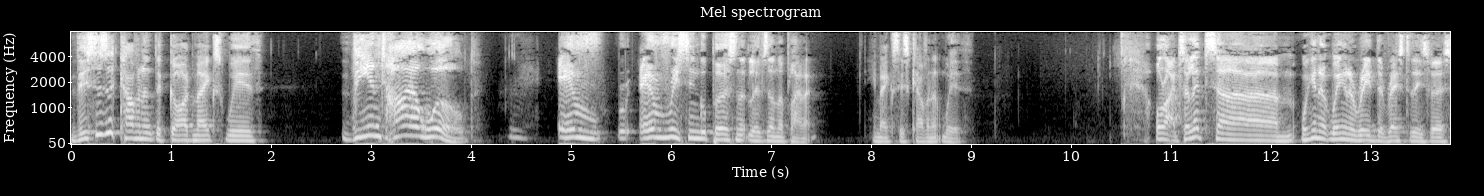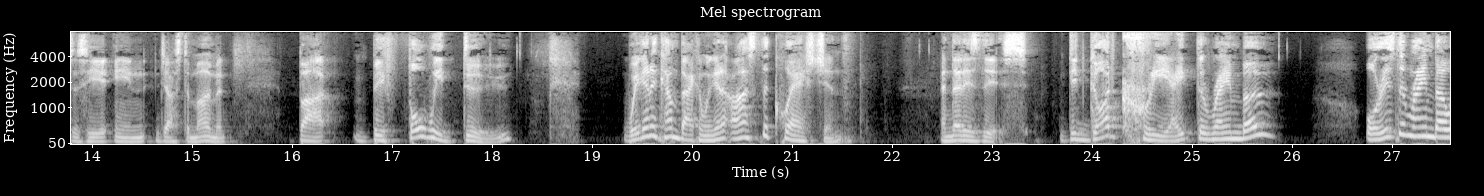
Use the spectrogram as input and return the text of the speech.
This is a covenant that God makes with the entire world. Every, every single person that lives on the planet, he makes this covenant with. All right, so let's um, we're gonna we're gonna read the rest of these verses here in just a moment. But before we do, we're to come back and we're to ask the question, and that is this: Did God create the rainbow, or is the rainbow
